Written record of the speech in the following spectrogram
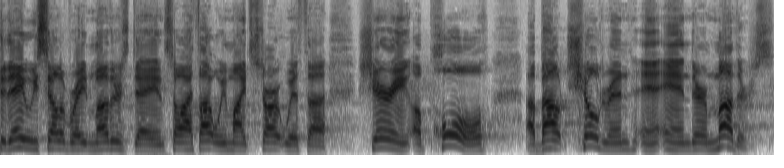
Today we celebrate Mother's Day, and so I thought we might start with uh, sharing a poll about children and their mothers.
